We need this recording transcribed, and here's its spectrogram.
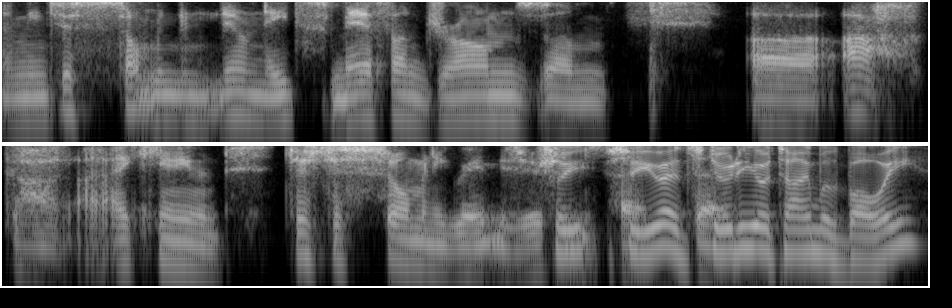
I mean, just so many. You know, Nate Smith on drums. Um, uh, oh God, I, I can't even. Just, just so many great So musicians. you, so that- you had that- studio time with Bowie?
